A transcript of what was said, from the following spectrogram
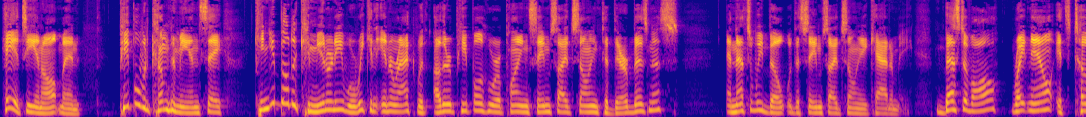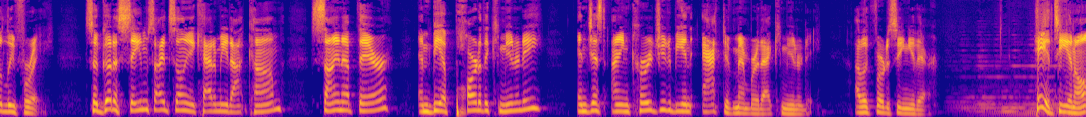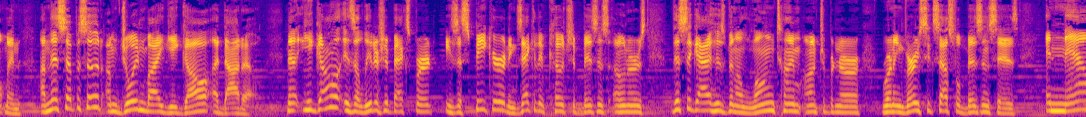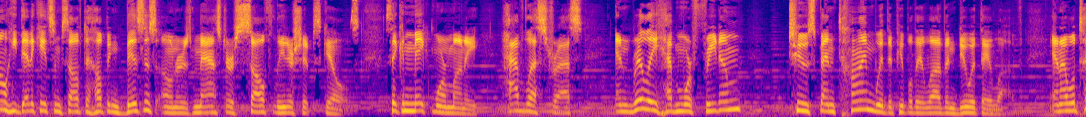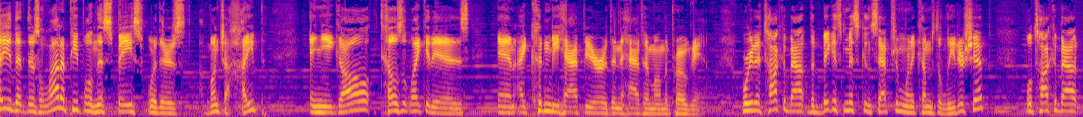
Hey, it's Ian Altman. People would come to me and say, Can you build a community where we can interact with other people who are applying same side selling to their business? And that's what we built with the Same Side Selling Academy. Best of all, right now, it's totally free. So go to samesideselling.academy.com, sign up there, and be a part of the community. And just, I encourage you to be an active member of that community. I look forward to seeing you there. Hey, it's Ian Altman. On this episode, I'm joined by Yigal Adato. Now, Yigal is a leadership expert. He's a speaker, an executive coach to business owners. This is a guy who's been a long-time entrepreneur running very successful businesses, and now he dedicates himself to helping business owners master self leadership skills so they can make more money, have less stress, and really have more freedom to spend time with the people they love and do what they love. And I will tell you that there's a lot of people in this space where there's a bunch of hype, and Yigal tells it like it is and I couldn't be happier than to have him on the program. We're going to talk about the biggest misconception when it comes to leadership. We'll talk about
